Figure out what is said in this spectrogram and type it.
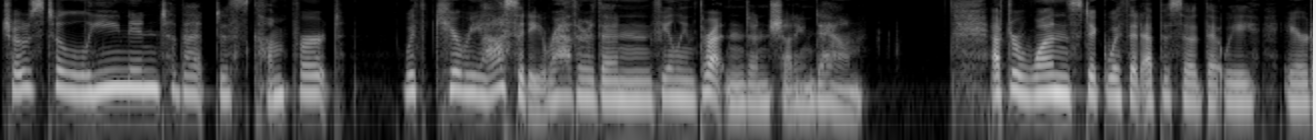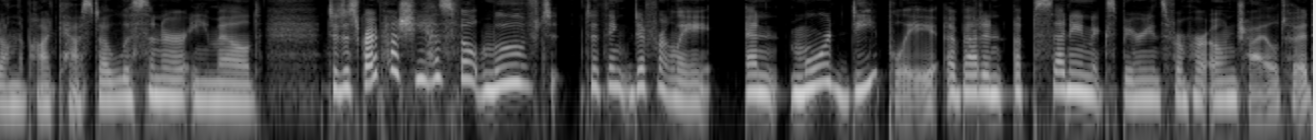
chose to lean into that discomfort with curiosity rather than feeling threatened and shutting down. After one Stick With It episode that we aired on the podcast, a listener emailed to describe how she has felt moved to think differently and more deeply about an upsetting experience from her own childhood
